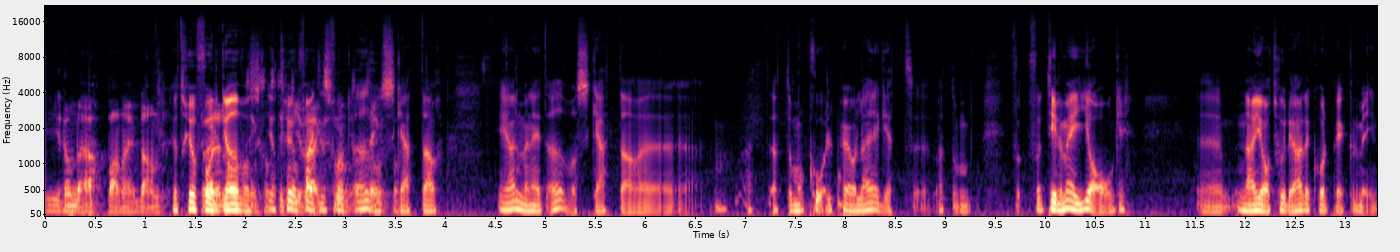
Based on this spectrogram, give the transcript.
i de där apparna ibland. Jag tror folk övers- jag tror faktiskt folk överskattar i allmänhet överskattar eh, att, att de har koll på läget. Att de, för, för till och med jag, eh, när jag trodde jag hade koll på ekonomin,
